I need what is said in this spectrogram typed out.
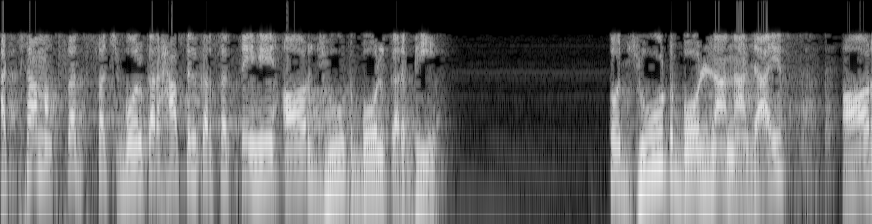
اچھا مقصد سچ بول کر حاصل کر سکتے ہیں اور جھوٹ بول کر بھی۔ تو جھوٹ بولنا ناجائز اور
